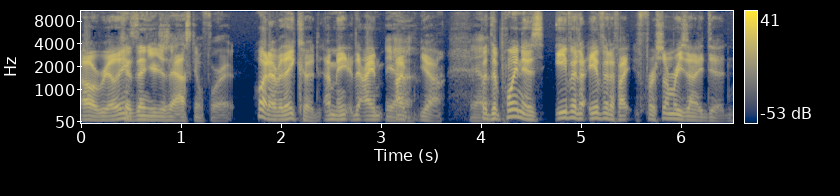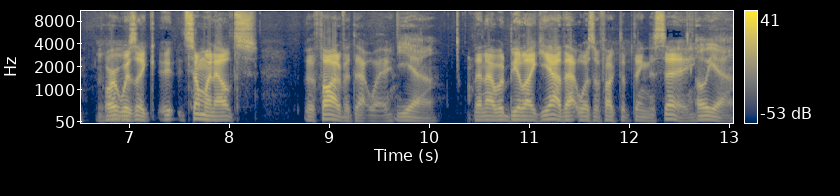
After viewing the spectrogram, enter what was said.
oh, really? because then you're just asking for it. Whatever they could. I mean, I, yeah. I, yeah. Yeah. Mm-hmm. But the point is, even even if I, for some reason, I did, or it was like uh, someone else thought of it that way, Yeah. then I would be like, yeah, that was a fucked up thing to say. Oh yeah.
